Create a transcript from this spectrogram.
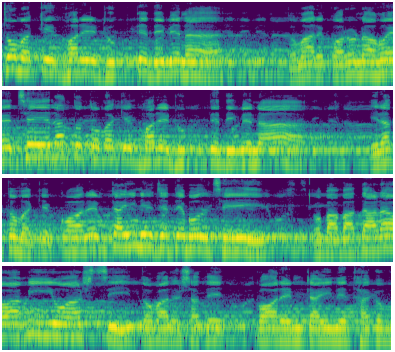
তোমাকে ঘরে ঢুকতে দেবে না। তোমার করোনা হয়েছে, এরা তো তোমাকে ঘরে ঢুকতে দিবে না। এরা তোমাকে কোয়ারেন্টাইনে যেতে বলছে। ও বাবা, দাঁড়াও, আমিও আসছি, তোমার সাথে কোয়ারেন্টাইনে থাকব।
